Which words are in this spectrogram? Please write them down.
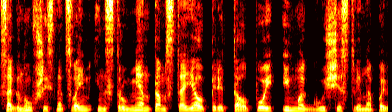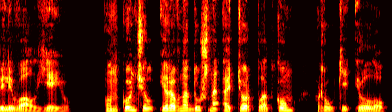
согнувшись над своим инструментом, стоял перед толпой и могущественно повелевал ею. Он кончил и равнодушно отер платком руки и лоб.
